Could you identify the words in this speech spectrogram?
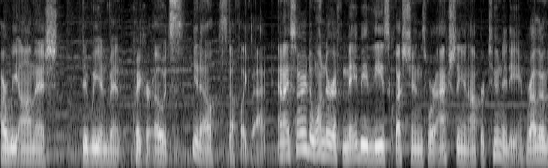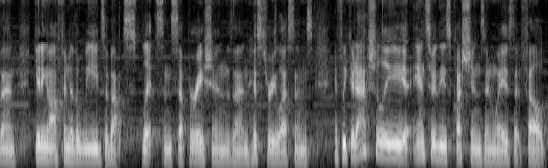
Are we Amish? Did we invent Quaker oats? You know, stuff like that. And I started to wonder if maybe these questions were actually an opportunity rather than getting off into the weeds about splits and separations and history lessons, if we could actually answer these questions in ways that felt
